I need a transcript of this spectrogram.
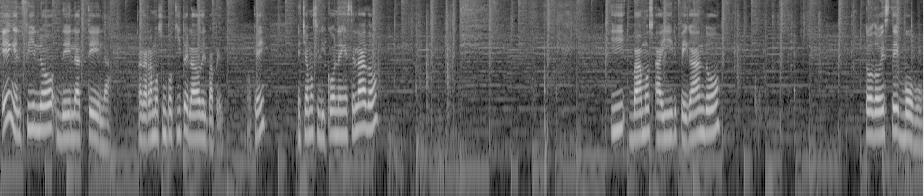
en el filo de la tela. Agarramos un poquito el lado del papel, ¿ok? Echamos silicona en este lado. Y vamos a ir pegando todo este bobo,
